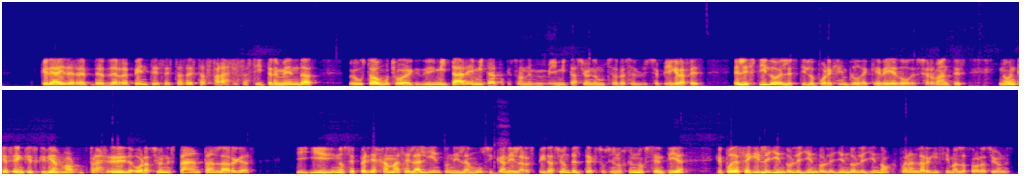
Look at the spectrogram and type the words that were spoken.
crea y de, de, repente estas, estas frases así tremendas. Me gusta mucho eh, imitar, imitar, porque son imitaciones muchas veces los epígrafes, el estilo, el estilo, por ejemplo, de Quevedo, de Cervantes, ¿no? En que, en que escribían eh, oraciones tan, tan largas y, y, no se perdía jamás el aliento, ni la música, ni la respiración del texto, sino que uno sentía que podía seguir leyendo, leyendo, leyendo, leyendo, aunque fueran larguísimas las oraciones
